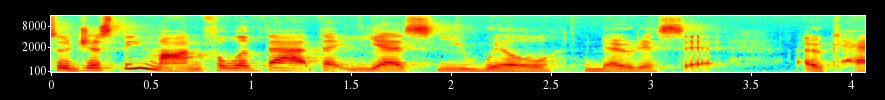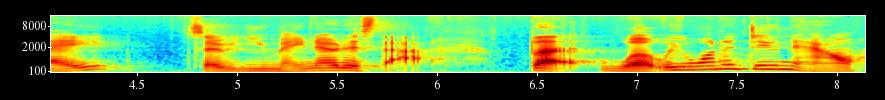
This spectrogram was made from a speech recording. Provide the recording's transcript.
So just be mindful of that, that yes, you will notice it, okay? So you may notice that. But what we wanna do now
